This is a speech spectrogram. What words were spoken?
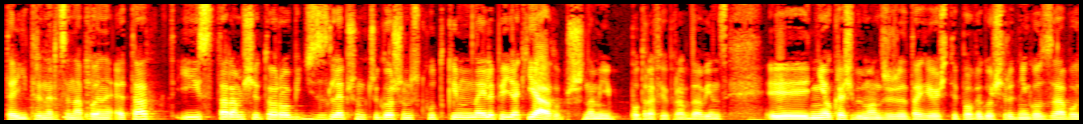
tej trenerce na pełen etat i staram się to robić z lepszym czy gorszym skutkiem, najlepiej jak ja to przynajmniej potrafię, prawda? Więc yy, nie określiłbym, Andrzej, że takiegoś typowego średniego zawodnika,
